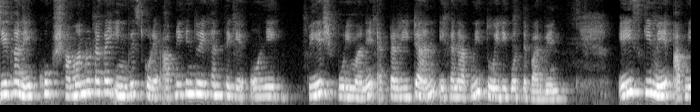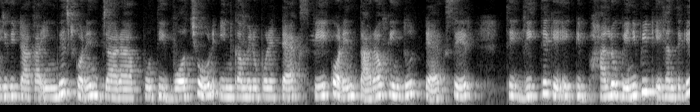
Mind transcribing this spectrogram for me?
যেখানে খুব সামান্য টাকায় ইনভেস্ট করে আপনি কিন্তু এখান থেকে অনেক বেশ পরিমাণে একটা রিটার্ন এখানে আপনি তৈরি করতে পারবেন। এই স্কিমে আপনি যদি টাকা ইনভেস্ট করেন, যারা প্রতি বছর ইনকামের উপরে ট্যাক্স পে করেন, তারাও কিন্তু ট্যাক্সের দিক থেকে একটি ভালো বেনিফিট এখান থেকে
